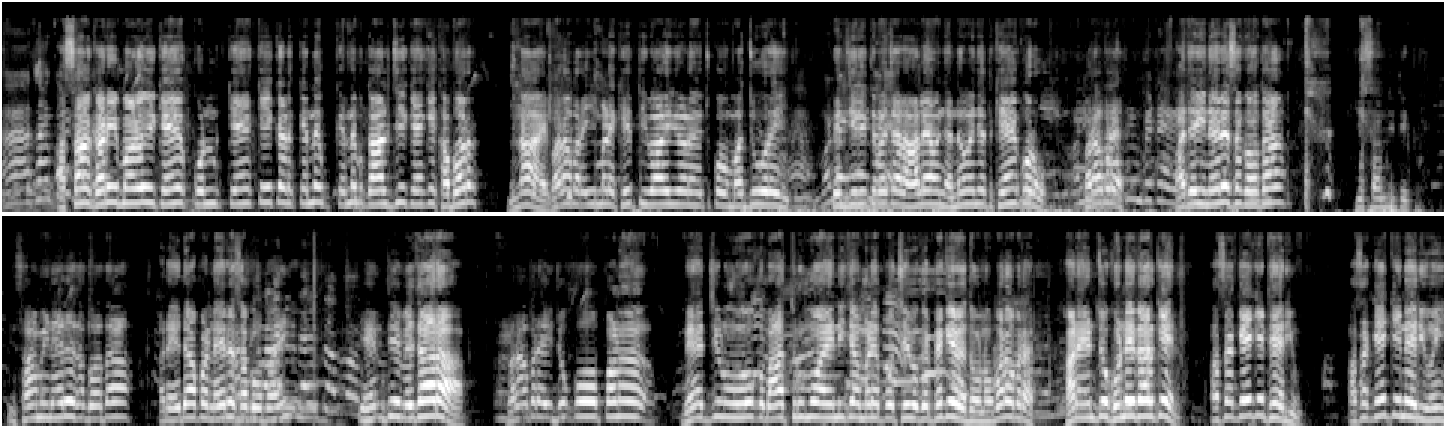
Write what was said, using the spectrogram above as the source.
असां ग़रीब माण्हू खे कोन कंहिंखे कंहिं कंहिं बि ॻाल्हि जी कंहिंखे ख़बर न आहे बराबरि ई माणे खेती वारी को मजूर ई पंहिंजी रीति वीचारा हलिया वञनि न वञे त कीअं करो बराबरि अॼु ई नेरे सघो था किसान जी किसान बि नेरे सघो था अने हेॾा पण नेरे सघो था हिन जे वेझारा बराबरि जेको पण वेचिणो हो बाथरूम आहे हिन जा मणे पोचे वग़ैरह फेंके वेंदो बराबरि हाणे हिन जो गुनेगार केरु असां कंहिंखे ठहिरियूं असा के केनेरी हुई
